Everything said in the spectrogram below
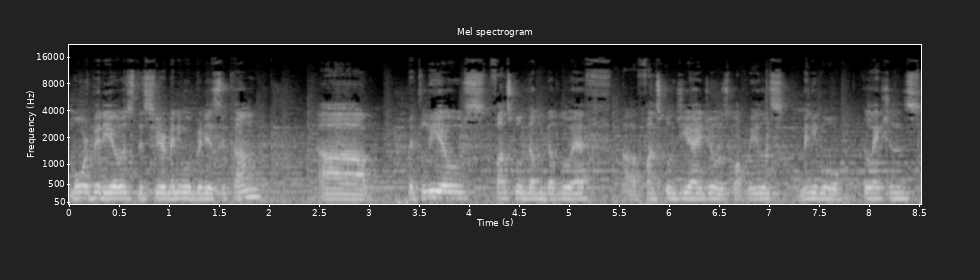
more videos this year, many more videos to come. Uh, with Leo's, Funskool WWF, uh, Funskool G.I. Joe's, Hot Wheels, many more collections.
